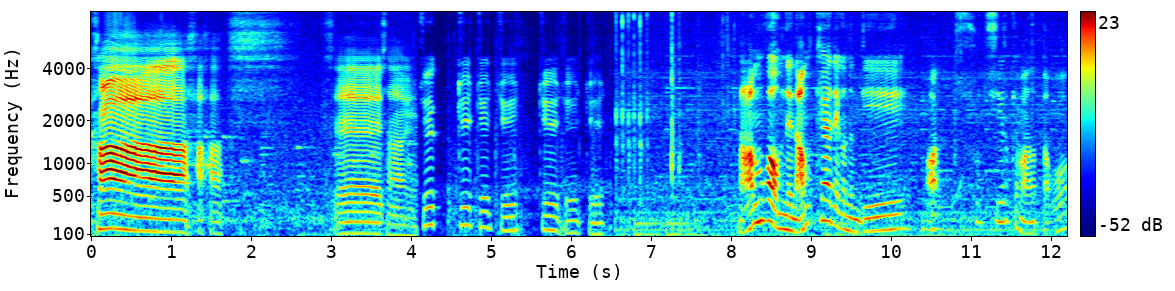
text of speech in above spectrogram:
카하하. 세상에. 쭈쭈쭈쭈쭈쭈쭈. 나무가 없네. 나무 캐야 되겠는디 아 숯이 이렇게 많았다고?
